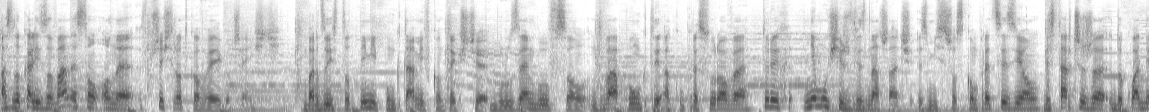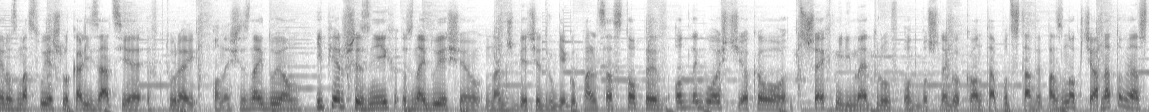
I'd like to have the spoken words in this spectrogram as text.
a zlokalizowane są one w przyśrodkowej jego części. Bardzo istotnymi punktami w kontekście bólu zębów są dwa punkty akupresurowe, których nie musisz wyznaczać z mistrzowską precyzją. Wystarczy, że dokładnie rozmasujesz lokalizację, w której one się znajdują. I pierwszy z nich znajduje się na grzbiecie drugiego palca stopy w odległości około 3 mm od bocznego kąta podstawy paznokcia, natomiast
